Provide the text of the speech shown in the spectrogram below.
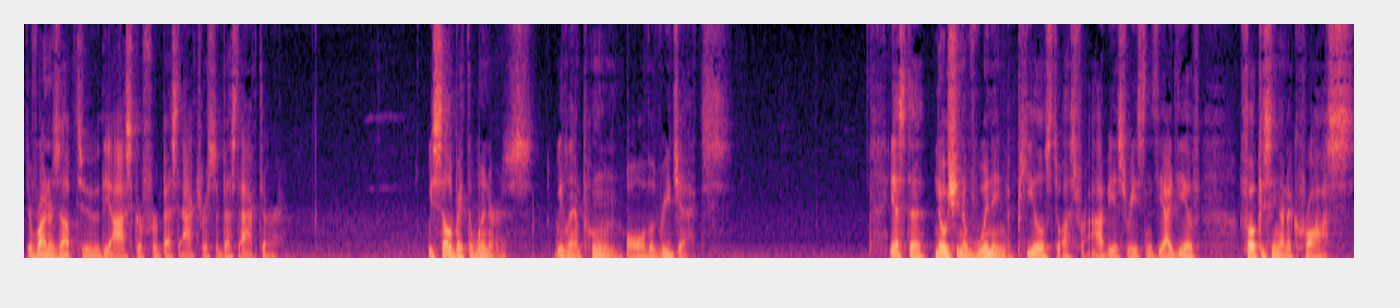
the runners up to the Oscar for Best Actress or Best Actor. We celebrate the winners, we lampoon all the rejects. Yes, the notion of winning appeals to us for obvious reasons. The idea of focusing on a cross,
